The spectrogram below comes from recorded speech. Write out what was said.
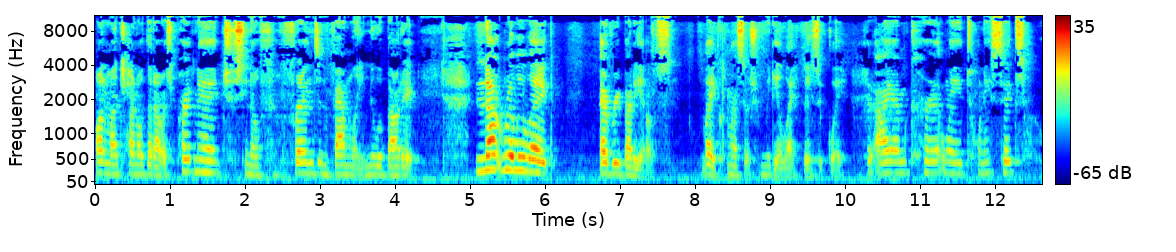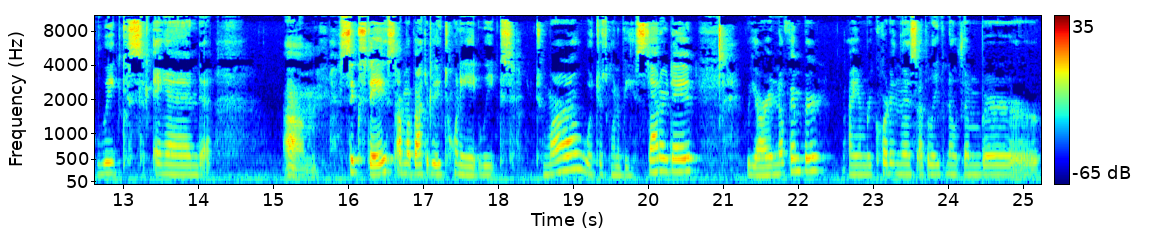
on my channel that i was pregnant. Just you know friends and family knew about it. Not really like everybody else like my social media life basically. I am currently 26 weeks and um, six days. I'm about to be 28 weeks tomorrow, which is going to be Saturday. We are in November. I am recording this, I believe, November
